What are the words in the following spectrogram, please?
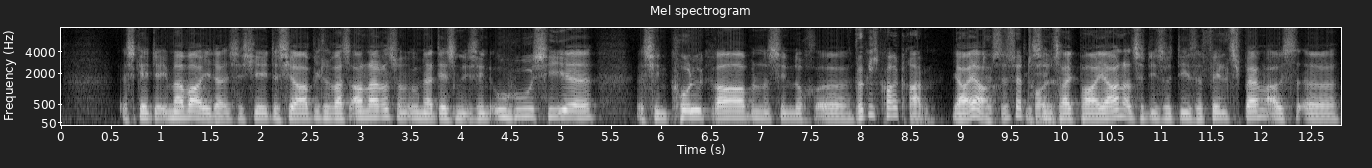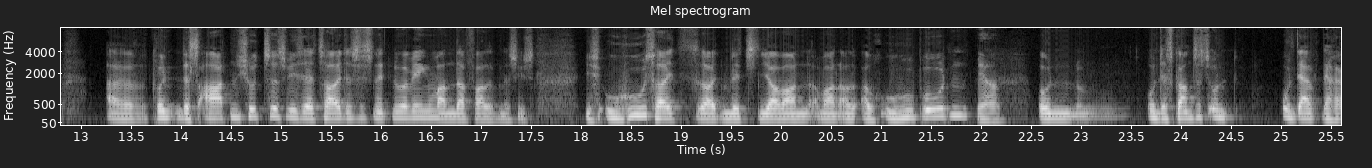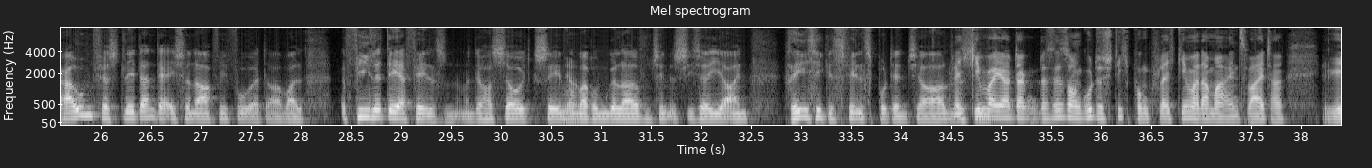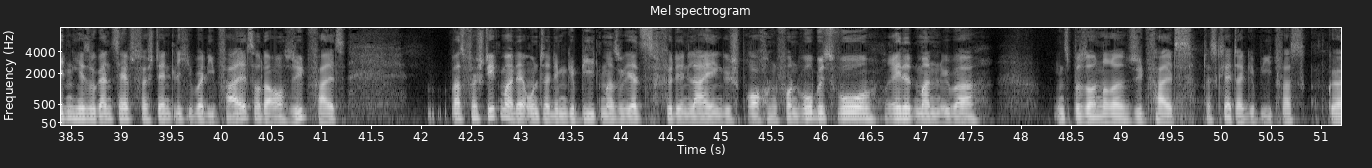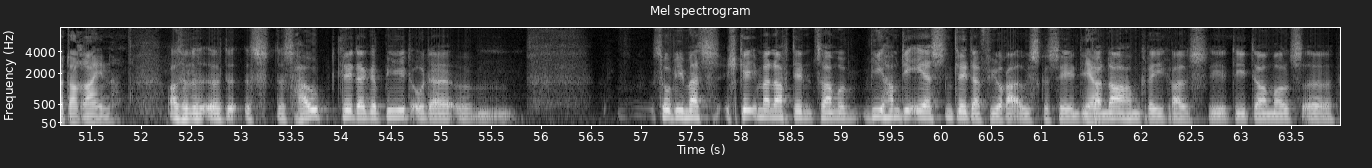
es geht ja immer weiter. Es ist jedes Jahr ein bisschen was anderes und unterdessen sind Uhus hier, es sind Kohlgraben, es sind noch... Äh, Wirklich Kohlgraben? Ja, ja. Das ist ja toll. Die sind seit ein paar Jahren, also diese, diese Felssperren aus äh, äh, Gründen des Artenschutzes, wie Sie jetzt sagen, das ist nicht nur wegen Wanderfalken, das ist ist Uhu. Seit, seit dem letzten Jahr waren, waren auch Uhu-Boden. Ja. Und, und das Ganze, und, und der, der Raum fürs Klettern, der ist ja nach wie vor da, weil viele der Felsen, du hast ja heute gesehen, ja. wo wir rumgelaufen sind, es ist ja hier ein riesiges Felspotenzial. Vielleicht gehen wir ja, da, das ist auch ein gutes Stichpunkt, vielleicht gehen wir da mal eins weiter. Wir reden hier so ganz selbstverständlich über die Pfalz oder auch Südpfalz. Was versteht man denn unter dem Gebiet, mal so jetzt für den Laien gesprochen? Von wo bis wo redet man über insbesondere Südpfalz, das Klettergebiet. Was gehört da rein? Also das, das, das Hauptklettergebiet oder ähm, so wie man ich gehe immer nach den, sagen wir, wie haben die ersten Kletterführer ausgesehen, die ja. dann nach dem Krieg raus, die, die damals äh,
